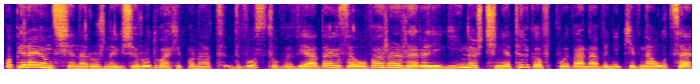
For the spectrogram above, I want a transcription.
Opierając się na różnych źródłach i ponad 200 wywiadach, zauważyła, uważa, że religijność nie tylko wpływa na wyniki w nauce,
